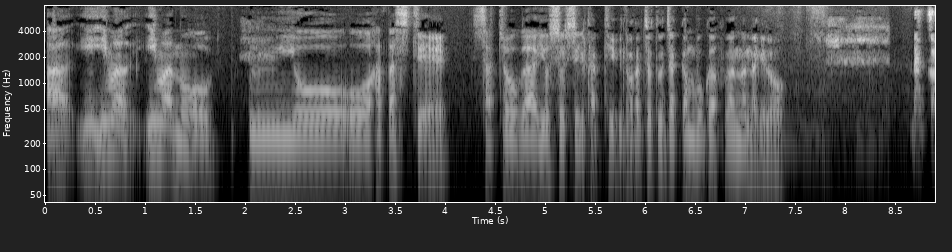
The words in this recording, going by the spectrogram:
あ、い今、今の運用を果たして、社長が良しとしてるかっていうのがちょっと若干僕は不安なんだけど、なんか、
